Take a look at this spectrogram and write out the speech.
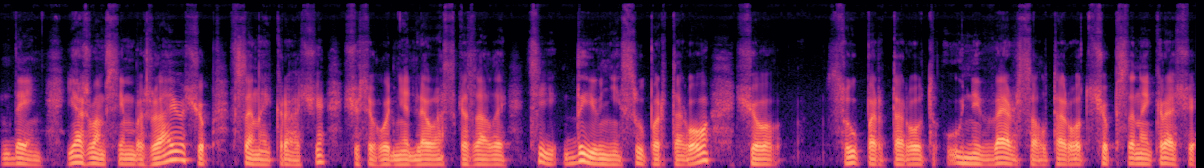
день. Я ж вам всім бажаю, щоб все найкраще, що сьогодні для вас сказали ці дивні супертаро, що Супер Тарот, Універсал Тарот, щоб все найкраще,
